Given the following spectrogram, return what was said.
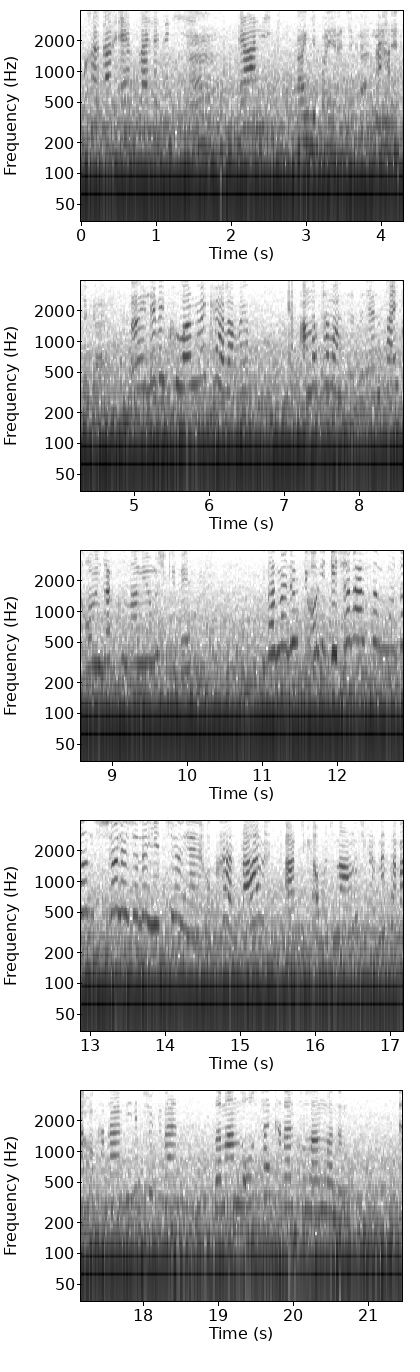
o kadar ezberledi ki. Ha, Yani hangi bayıra çıkar, neyle çıkar? öyle bir kullanıyor ki arabayı Ya anlatamam size. Yani sanki oyuncak kullanıyormuş gibi. Ben böyle dedim ki o geçemezsin buradan şöyle şöyle geçiyor yani o kadar artık avucunu almış ki mesela ben o kadar değilim çünkü ben zamanında olsan kadar kullanmadım. Ee,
